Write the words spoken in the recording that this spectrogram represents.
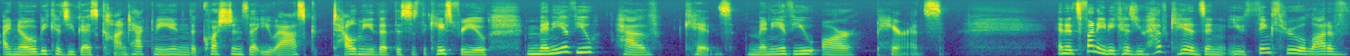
I know because you guys contact me and the questions that you ask tell me that this is the case for you. Many of you have kids, many of you are parents. And it's funny because you have kids and you think through a lot of,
